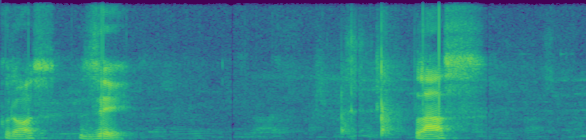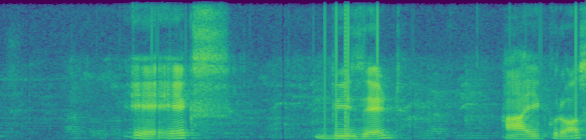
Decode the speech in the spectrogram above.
cross J plus A X B Z I cross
